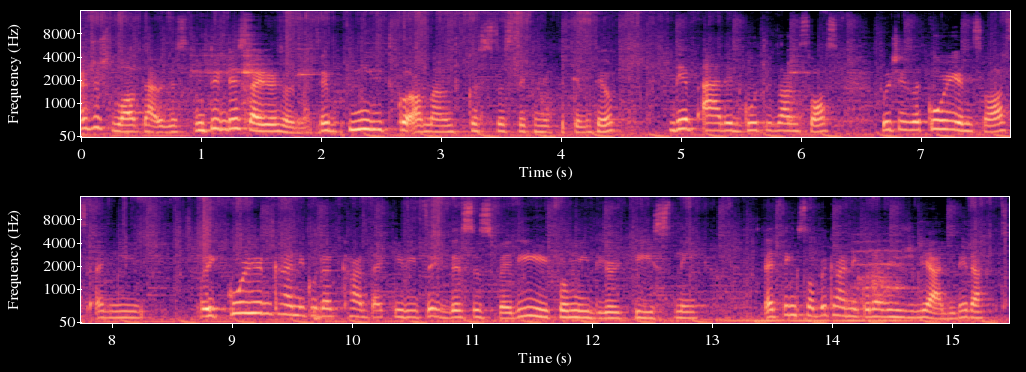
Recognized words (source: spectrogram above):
I just loved how this तिनटै स्लाइडर्सहरूमा चाहिँ मिटको अमाउन्ट कस्तो सिग्निफिकेन्ट थियो they've added gochujang sauce which is a Korean sauce अनि like Korean खानेकुरा खाँदाखेरि चाहिँ this is very familiar taste नै I think सबै खानेकुरा usually हालि नै राख्छ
